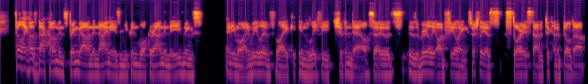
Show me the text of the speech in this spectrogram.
felt like I was back home in Springvale in the '90s, and you couldn't walk around in the evenings anymore. And we live like in leafy Chippendale, so it was it was a really odd feeling, especially as stories started to kind of build up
